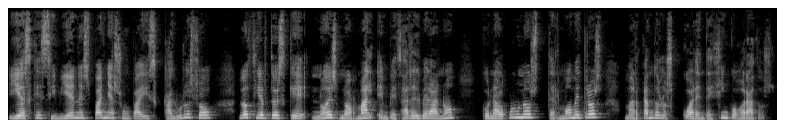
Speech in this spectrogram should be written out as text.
Y es que si bien España es un país caluroso, lo cierto es que no es normal empezar el verano con algunos termómetros marcando los 45 grados,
